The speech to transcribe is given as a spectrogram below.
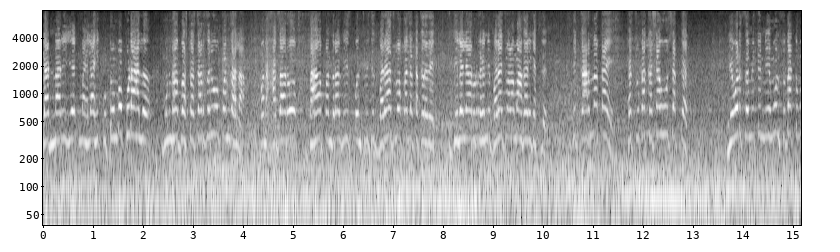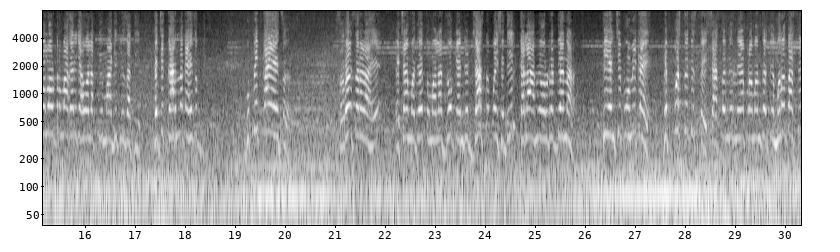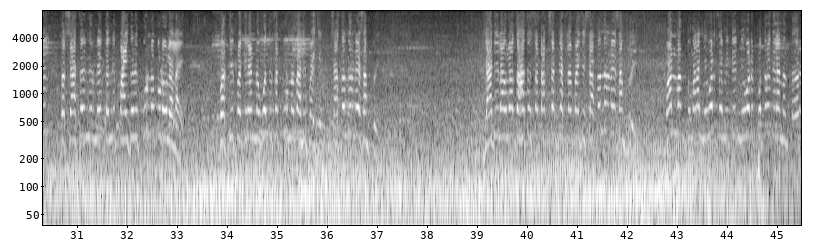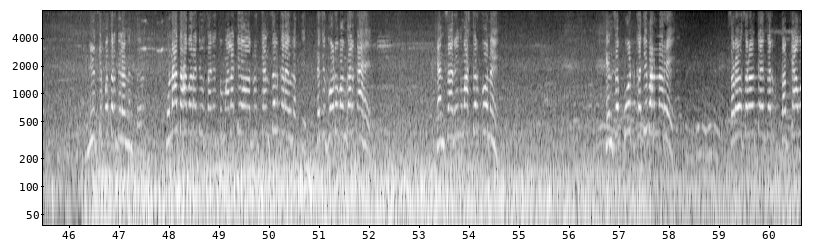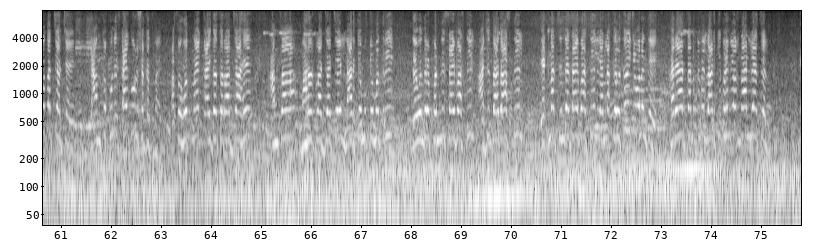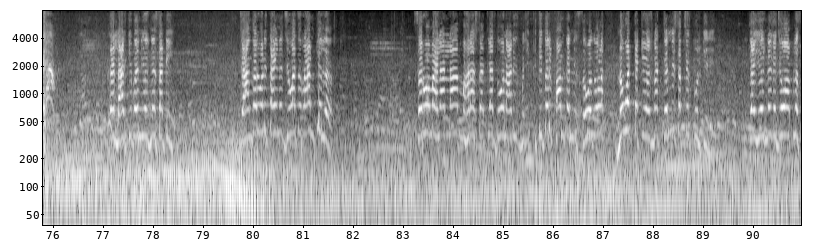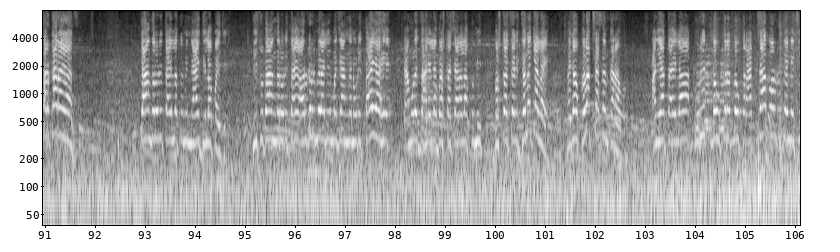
लढणारी एक महिला ही कुटुंब पुढे आलं म्हणून हा भ्रष्टाचार जरी ओपन झाला पण हजारो दहा पंधरा वीस पंचवीस तीस बऱ्याच लोकांच्या तक्रार आहेत दिलेल्या ऑर्डर यांनी बऱ्याच वेळा माघारी घेतले. ती कारणं काय? ह्या चुका कशा होऊ शकतात? निवड समिती नेमून सुद्धा तुम्हाला ऑर्डर माघारी घ्यावं लागते मागितली जाते. ह्याची कारणं काय? ह्याचं गुपित काय यायचं? सरळ सरळ आहे. याच्यामध्ये तुम्हाला जो कॅन्डिडेट जास्त पैसे देईल त्याला आम्ही ऑर्डर देणार. ही यांची भूमिका आहे. हे स्पष्ट दिसतंय. शासन निर्णयाप्रमाणे जर ते म्हणत असतील तर शासन निर्णय त्यांनी पायदळी पूर्ण तुडवलेला आहे. भरती प्रक्रिया नव्वद दिवसात पूर्ण झाली पाहिजे. शासन निर्णय सांगतोय. यादी लावला दहा दिवसात आक्षेप घेतला पाहिजे. शासन निर्णय सांगतोय. पण मग तुम्हाला निवड समिती निवड पत्र दिल्यानंतर नियुक्तीपत्र दिल्यानंतर पुन्हा दहा बारा दिवसांनी तुम्हाला ते ऑर्डर कॅन्सल करावी लागते त्याची गोड बंगाल काय आहे? त्यांचा रिंग मास्टर कोण आहे? त्यांचं पोट कधी भरणार आहे? सरळ सरळ ते जर दबक्या आवाजात चर्चा आहे की आमचं कुणीच काय करू शकत नाही. असं होत नाही. कायद्याचं राज्य आहे. आमचा महाराष्ट्र राज्याचे लाडके मुख्यमंत्री देवेंद्र फडणवीस साहेब असतील अजितदादा असतील एकनाथ शिंदे साहेब असतील यांना कळकळीची विनंती आहे. खऱ्या अर्थानं तुम्ही लाडकी बहीण योजना आणली असेल त्या लाडकी बहीण योजनेसाठी ज्या अंगणवाडी ताईनं जीवाचं रान केलं. सर्व महिलांना महाराष्ट्रातल्या दोन अडीच म्हणजे कितीतरी फॉर्म त्यांनी जवळजवळ नव्वद टक्के योजना त्यांनी सक्सेसफुल केली. त्या योजनेचे जेव्हा आपलं सरकार आहे आज त्या अंगणवाडी ताईला तुम्ही न्याय दिला पाहिजे. ही सुद्धा अंगणवाडी ताई ऑर्डर मिळाली म्हणजे अंगणवाडी ताई आहे. त्यामुळे झालेल्या भ्रष्टाचाराला तुम्ही भ्रष्टाचारी जन केलाय. त्याच्यावर कडक शासन करावं. आणि या ताईला त्वरित लवकरात लवकर आजच्याच ऑर्डर देण्याची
